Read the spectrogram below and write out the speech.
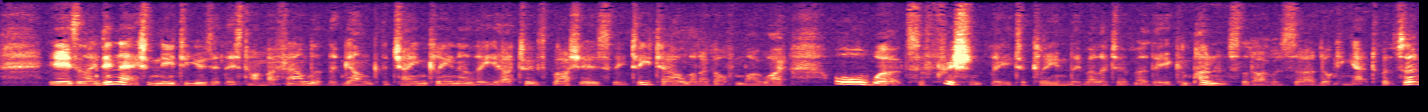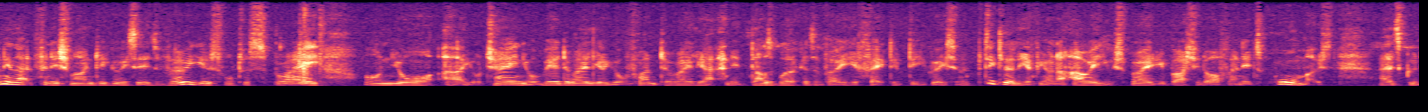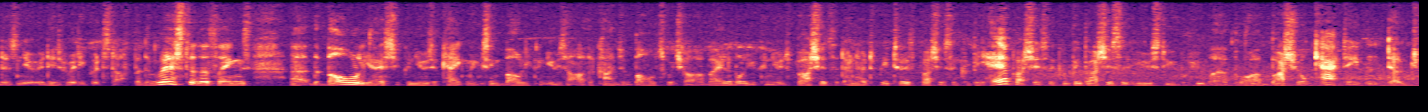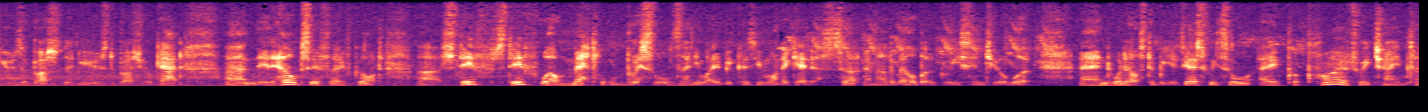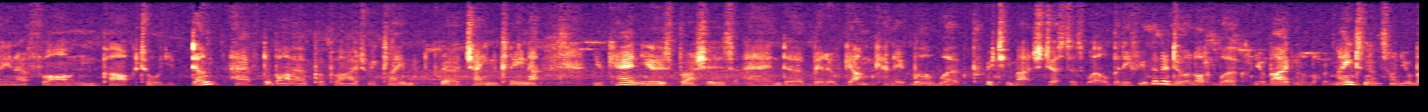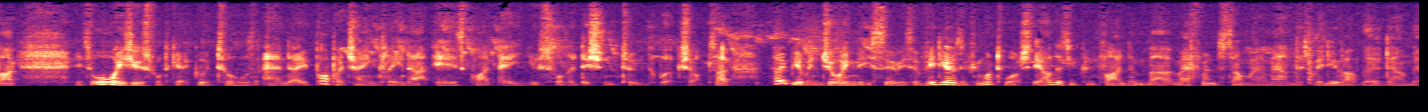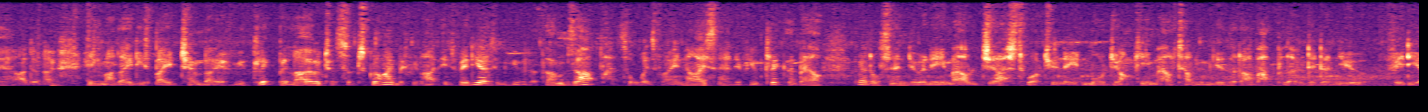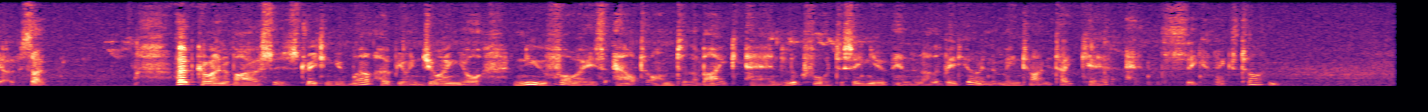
is that I didn't actually need to use it this time. I found that the gunk, the chain cleaner, the uh, toothbrushes, the tea towel that I got from my wife all worked sufficiently to clean the relative uh, the components that I was uh, looking at. But certainly that finish line degreaser is very useful to spray on your uh, your chain, your rear derailleur, your front derailleur, and it does work as a very effective degreaser. Particularly if you're in a hurry, you spray it, you brush it off, and it's almost as good as new. It is really good stuff. But the rest of the things, uh, the bowl, yes, you can use a cake mixing bowl. You can use other kinds of bowls which are available. You can use brushes. They don't have to be toothbrushes. They could be hair brushes. They could be brushes that you use to uh, brush your cat. Even don't use a brush that you use to brush your cat. And it helps if they've got uh, stiff, stiff, well, metal bristles anyway, because you want to get a certain amount of elbow grease into your work. And what else did we use? Yes, we saw a proprietary chain cleaner from Park Tool. You don't have to buy a proprietary claim, uh, chain cleaner. You can use brushes and a bit of gunk and it will work pretty much just as well. But if you're going to do a lot of work on your bike and a lot of maintenance on your bike, it's always useful to get good tools and a proper chain cleaner is quite a useful addition to the workshop. So hope you're enjoying these series of videos. If you want to watch the others, you can find them uh, referenced somewhere around this video, up there, down there, I don't know, in my lady's Bade chamber. If you click below to subscribe, if you like these videos, if you give it a thumbs up, that's always very nice. And if you click the bell, that'll send you an email, just what you need, more junk email telling you that I've uploaded a new video. So, Hope coronavirus is treating you well. Hope you're enjoying your new forays out onto the bike and look forward to seeing you in another video. In the meantime, take care and see you next time.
